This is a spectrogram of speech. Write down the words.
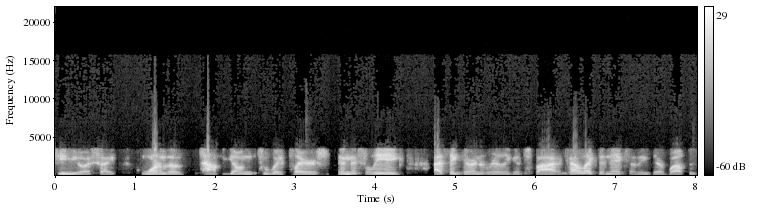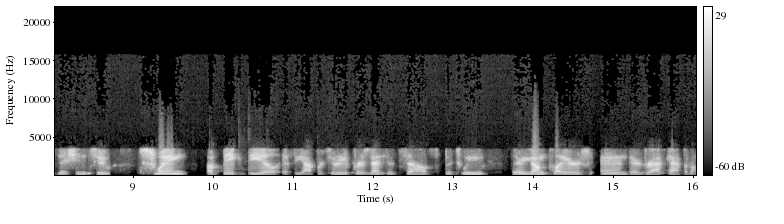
Team USA, one of the top young two-way players in this league. I think they're in a really good spot. And kind of like the Knicks, I think they're well positioned to swing a big deal if the opportunity presents itself between their young players and their draft capital.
